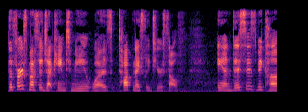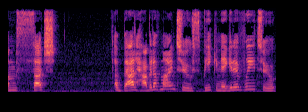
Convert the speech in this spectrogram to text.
the first message that came to me was talk nicely to yourself. And this has become such a bad habit of mine to speak negatively, to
